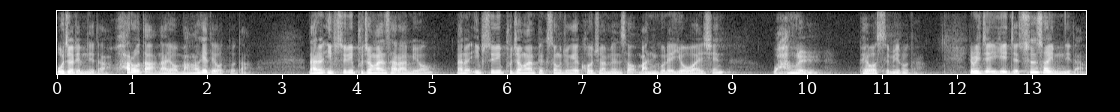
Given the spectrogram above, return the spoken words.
5절입니다. 화로다 나여 망하게 되었도다. 나는 입술이 부정한 사람이요 나는 입술이 부정한 백성 중에 거주하면서 만군의 여호와이신 왕을 배웠음이로다. 여러분 이제 이게 이제 순서입니다.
